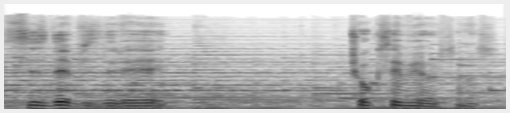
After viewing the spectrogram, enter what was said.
Siz de bizleri çok seviyorsunuz.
